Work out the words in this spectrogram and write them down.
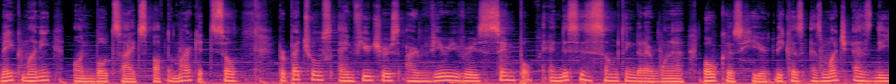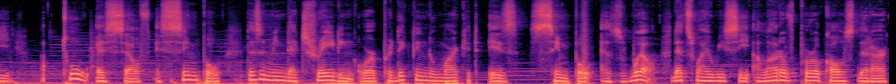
make money on both sides of the market. So perpetuals and futures are very, very simple. And this is something that I want to focus here because as much as the uh, tool itself is simple doesn't mean that trading or predicting the market is simple as well. That's why we see a lot of protocols that are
